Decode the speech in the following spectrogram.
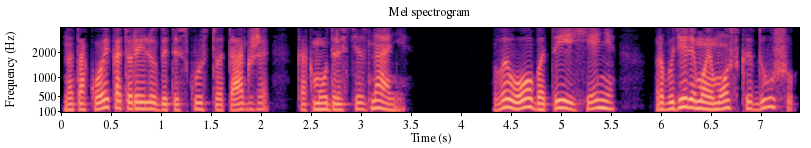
но такой, который любит искусство так же, как мудрость и знание. Вы оба, ты и Хени, пробудили мой мозг и душу,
